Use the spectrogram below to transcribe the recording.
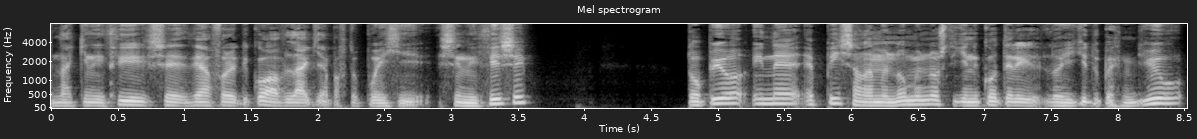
να κινηθεί σε διαφορετικό αυλάκι από αυτό που έχει συνηθίσει το οποίο είναι επίσης αναμενόμενο στη γενικότερη λογική του παιχνιδιού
